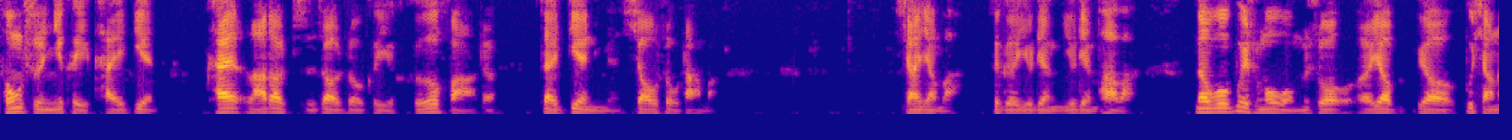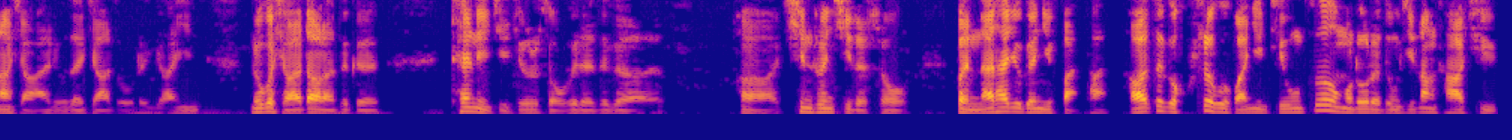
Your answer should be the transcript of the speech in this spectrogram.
同时，你可以开店，开拿到执照之后，可以合法的在店里面销售大麻。想想吧，这个有点有点怕吧？那我为什么我们说呃要要不想让小孩留在加州的原因？如果小孩到了这个 teenage，就是所谓的这个呃青春期的时候，本来他就跟你反叛，而这个社会环境提供这么多的东西让他去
